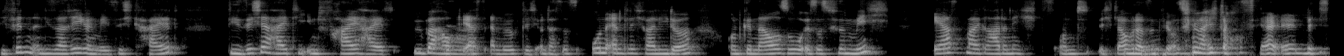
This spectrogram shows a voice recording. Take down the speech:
die finden in dieser Regelmäßigkeit die Sicherheit, die ihnen Freiheit überhaupt ja. erst ermöglicht. Und das ist unendlich valide. Und genauso ist es für mich erstmal gerade nichts. Und ich glaube, da sind wir uns vielleicht auch sehr ähnlich.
